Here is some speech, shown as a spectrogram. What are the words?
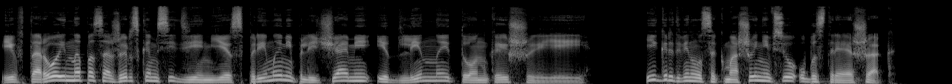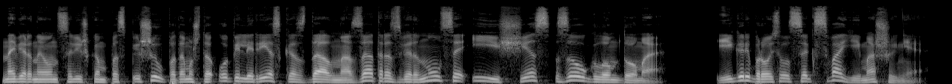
И второй на пассажирском сиденье с прямыми плечами и длинной тонкой шеей. Игорь двинулся к машине, все убыстряя шаг. Наверное, он слишком поспешил, потому что «Опель» резко сдал назад, развернулся и исчез за углом дома. Игорь бросился к своей машине.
